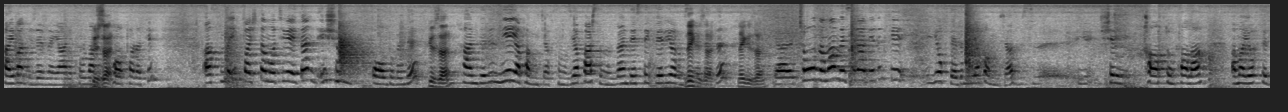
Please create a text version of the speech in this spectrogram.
hayvan üzerine yani kurulan Güzel. bir kooperatif. Aslında ilk başta motive eden eşim oldu beni. Güzel. Hani dedi niye yapamayacaksınız? Yaparsınız. Ben destek veriyorum Ne size güzel. dedi. Ne güzel. Ya, çoğu zaman mesela dedim ki yok dedim yapamayacağız. Biz e, şey kalsın falan. Ama yok dedi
